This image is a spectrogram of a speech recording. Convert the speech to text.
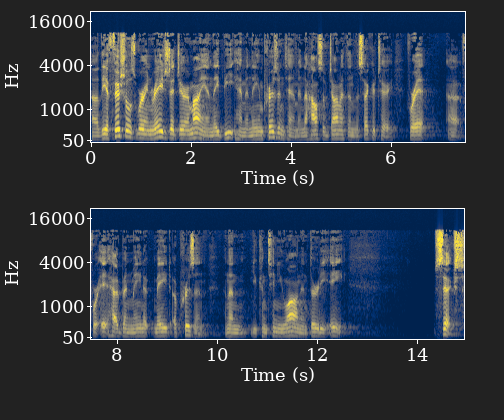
uh, the officials were enraged at Jeremiah and they beat him and they imprisoned him in the house of Jonathan the secretary for it uh, for it had been made a, made a prison and then you continue on in 38 6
